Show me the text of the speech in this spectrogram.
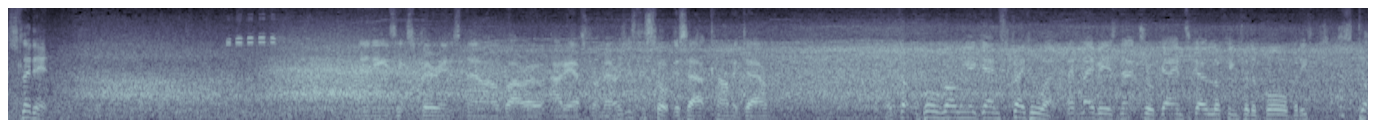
Slid it. Needing his experience now, Alvaro Arias Romero, just to sort this out, calm it down. They've got the ball rolling again straight away. It may be his natural game to go looking for the ball, but he's just got...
